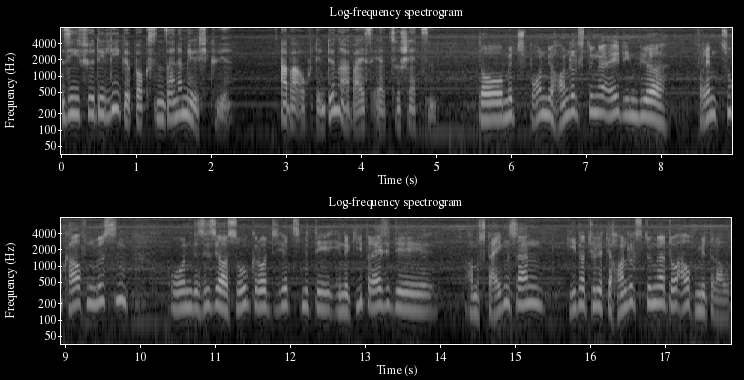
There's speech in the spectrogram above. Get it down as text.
sie für die Liegeboxen seiner Milchkühe. Aber auch den Dünger weiß er zu schätzen. Damit sparen wir Handelsdünger ein, den wir fremd zukaufen müssen. Und es ist ja so, gerade jetzt mit den Energiepreisen, die am Steigen sind, geht natürlich der Handelsdünger da auch mit drauf.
